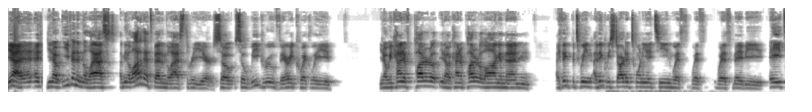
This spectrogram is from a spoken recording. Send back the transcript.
Yeah, and, and, you know, even in the last, I mean, a lot of that's been in the last three years. So, so we grew very quickly you know, we kind of puttered, you know, kind of puttered along, and then I think between I think we started 2018 with with with maybe eight,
